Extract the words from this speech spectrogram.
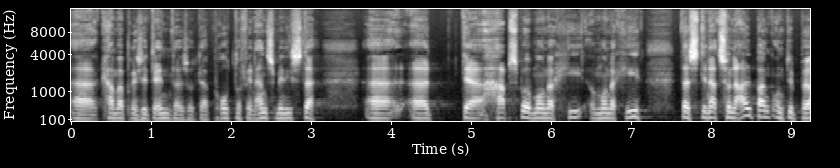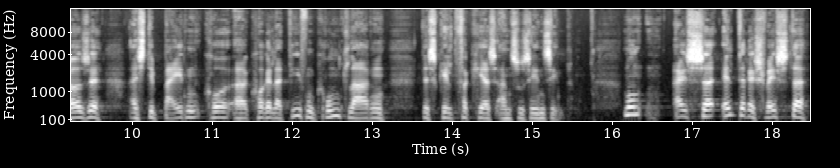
äh, Kammerpräsident, also der Protofinanzminister äh, äh, der Habsburg-Monarchie, Monarchie, dass die Nationalbank und die Börse als die beiden ko äh, korrelativen Grundlagen des Geldverkehrs anzusehen sind. Nun, als äh, ältere Schwester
